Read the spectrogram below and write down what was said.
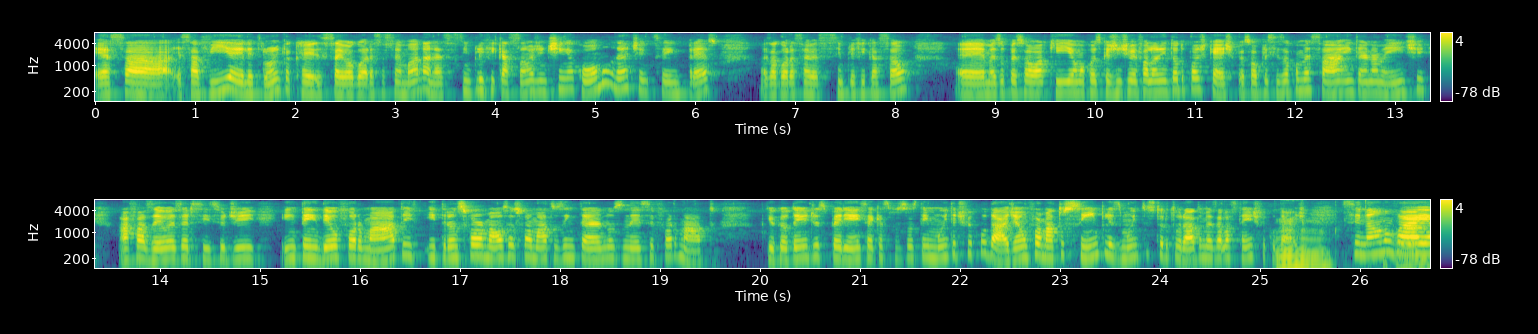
essa, essa via eletrônica que saiu agora essa semana, né? essa simplificação, a gente tinha como, né? Tinha que ser impresso, mas agora saiu essa simplificação. É, mas o pessoal aqui é uma coisa que a gente vem falando em todo podcast. O pessoal precisa começar internamente a fazer o exercício de entender o formato e, e transformar os seus formatos internos nesse formato. Porque o que eu tenho de experiência é que as pessoas têm muita dificuldade. É um formato simples, muito estruturado, mas elas têm dificuldade. Uhum. Senão não vai é.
